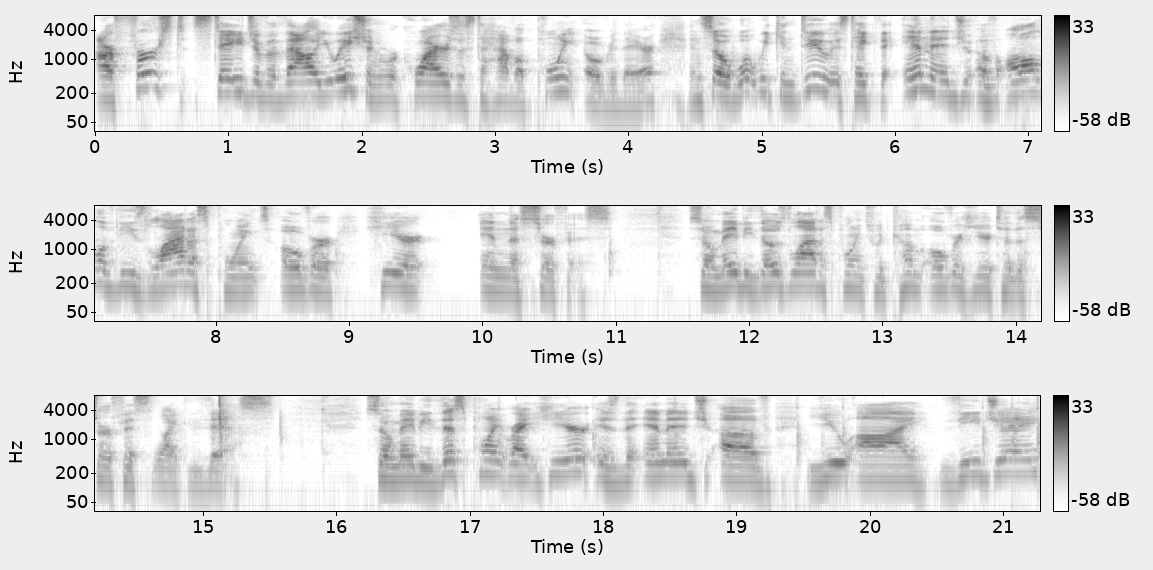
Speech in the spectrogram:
our first stage of evaluation requires us to have a point over there. And so what we can do is take the image of all of these lattice points over here in the surface. So maybe those lattice points would come over here to the surface like this. So maybe this point right here is the image of UI VJ.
